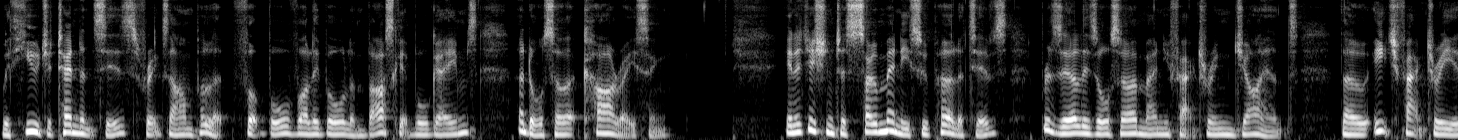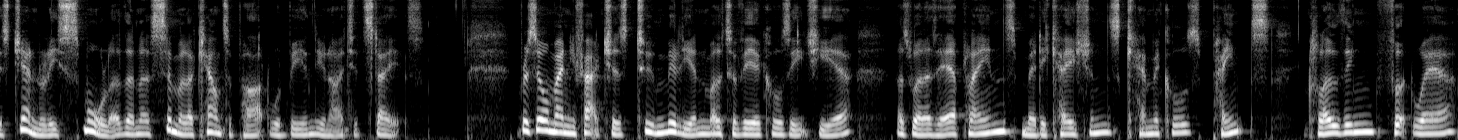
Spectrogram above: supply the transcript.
with huge attendances, for example, at football, volleyball, and basketball games, and also at car racing. In addition to so many superlatives, Brazil is also a manufacturing giant, though each factory is generally smaller than a similar counterpart would be in the United States. Brazil manufactures 2 million motor vehicles each year, as well as airplanes, medications, chemicals, paints, clothing, footwear,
